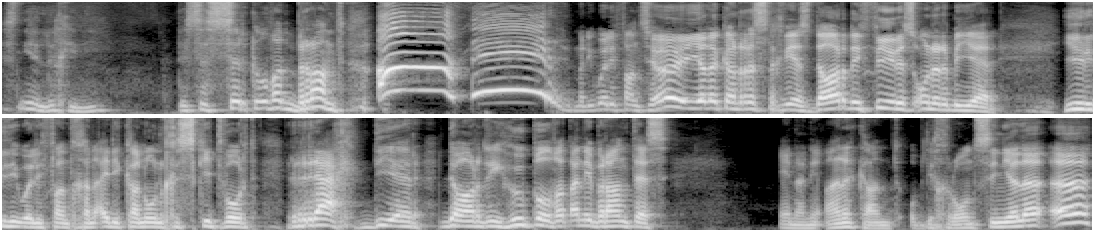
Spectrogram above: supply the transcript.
Dis nie 'n liggie nie. Dis 'n sirkel wat brand. Ah, vuur! Maar die olifant sê: "Hey, julle kan rustig wees. Daardie vuur is onder beheer." Hierdie olifant gaan uit die kanon geskiet word reg deur daardie hoepel wat aan die brand is. En aan die ander kant op die grond sien julle 'n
